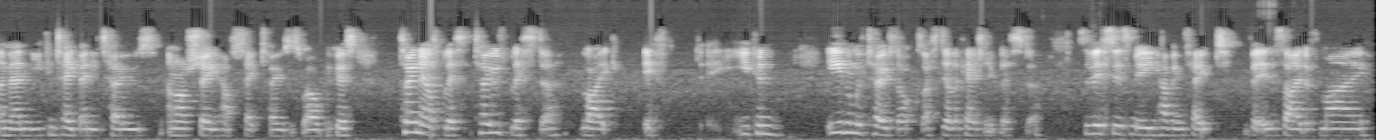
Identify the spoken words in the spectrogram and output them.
and then you can tape any toes, and I'll show you how to tape toes as well because toenails blister, toes blister. Like if you can, even with toe socks, I still occasionally blister. So this is me having taped the inside of my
